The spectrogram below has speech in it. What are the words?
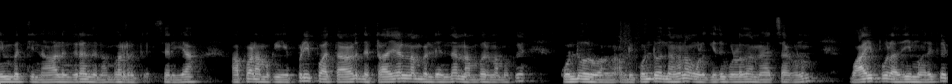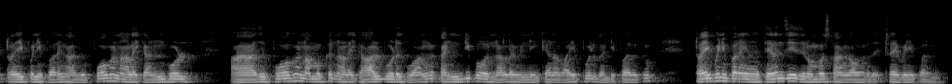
ஐம்பத்தி நாலுங்கிற அந்த நம்பர் இருக்குது சரியா? அப்போ நமக்கு எப்படி பார்த்தாலும் இந்த ட்ரையல் நம்பர்லேருந்து தான் நம்பர் நமக்கு கொண்டு வருவாங்க. அப்படி கொண்டு வந்தாங்கன்னா உங்களுக்கு இதுக்குள்ளே தான் மேட்ச் ஆகணும். வாய்ப்புகள் அதிகமாக இருக்குது ட்ரை பண்ணி பாருங்கள் அது போக நாளைக்கு அன்போல்ட் அது போக நமக்கு நாளைக்கு ஆல் போர்டுக்கு வாங்க. கண்டிப்பாக ஒரு நல்ல வின்னிங்க்கான வாய்ப்புகள் கண்டிப்பாக இருக்கும். ட்ரை பண்ணி பாருங்கள் எனக்கு தெரிஞ்சு இது ரொம்ப ஸ்ட்ராங்காக வருது. ட்ரை பண்ணி பாருங்கள்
